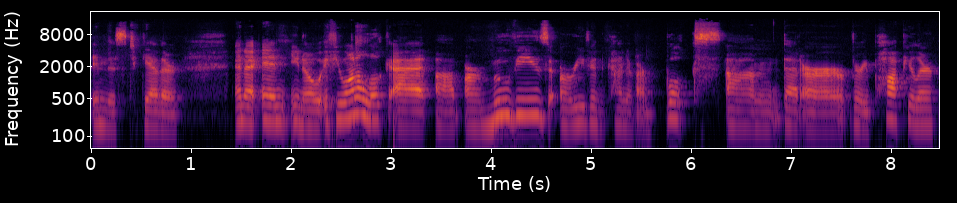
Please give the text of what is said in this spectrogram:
in this together. And, and you know, if you want to look at um, our movies or even kind of our books um, that are very popular,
